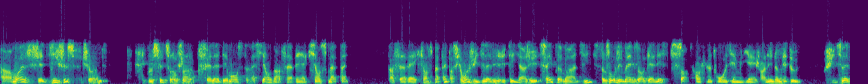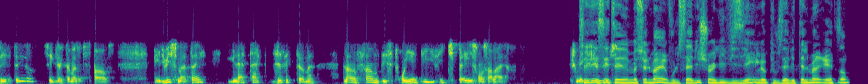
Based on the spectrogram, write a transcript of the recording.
Alors moi, je dis juste une chose. M. Turgeon fait la démonstration dans sa réaction ce matin dans sa réaction ce matin, parce que moi, j'ai dit la vérité. Hein, j'ai simplement dit, c'est toujours les mêmes organismes qui sortent contre le troisième lien. J'en ai nommé deux. J'ai dit la vérité, c'est exactement ce qui se passe. Et lui, ce matin, il attaque directement l'ensemble des citoyens de Lévis qui payent son salaire. C'était, Monsieur le maire, vous le savez, je suis un Lévisien, là, puis vous avez tellement raison.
